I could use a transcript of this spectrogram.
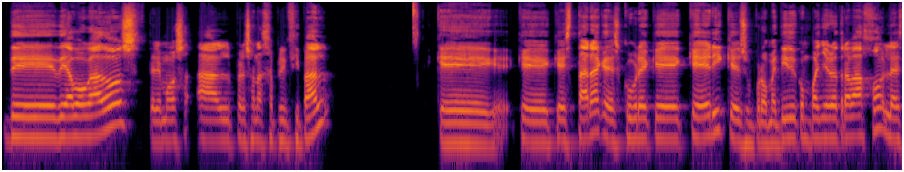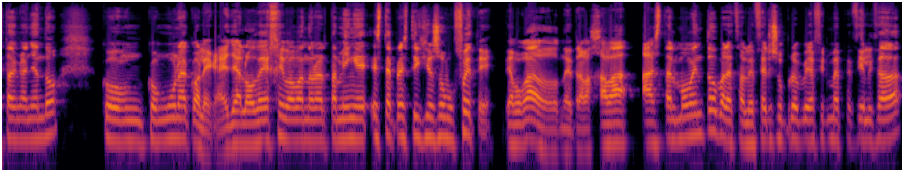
de, abogados. Tenemos al personaje principal, que, que, es Tara, que descubre que, Eric, que es su prometido y compañero de trabajo, la está engañando con, con, una colega. Ella lo deja y va a abandonar también este prestigioso bufete de abogados donde trabajaba hasta el momento para establecer su propia firma especializada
